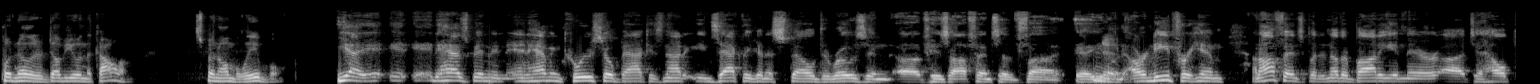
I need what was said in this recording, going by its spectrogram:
put another W in the column. It's been unbelievable. Yeah, it, it has been, and, and, having Caruso back is not exactly going to spell DeRozan of his offensive, uh, you no. know, our need for him on offense, but another body in there uh, to help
